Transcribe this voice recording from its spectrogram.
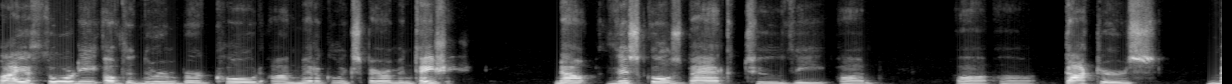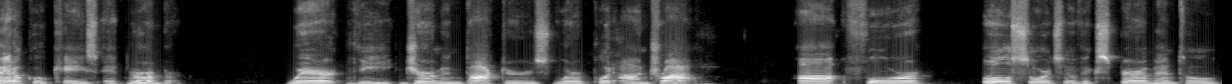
by authority of the Nuremberg Code on Medical Experimentation. Now, this goes back to the um, uh, uh, doctor's medical case at Nuremberg, where the German doctors were put on trial uh, for all sorts of experimental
